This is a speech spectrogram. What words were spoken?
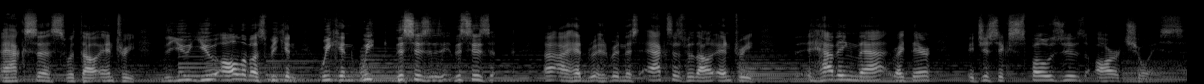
Access without entry. You, you, all of us, we can, we can, we. This is, this is. I had written this access without entry. Having that right there, it just exposes our choice.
